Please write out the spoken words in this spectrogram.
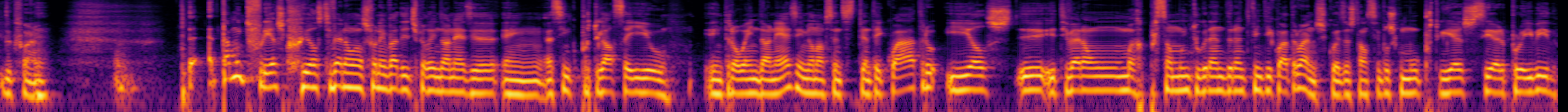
De que forma? Está muito fresco. Eles tiveram, eles foram invadidos pela Indonésia em, assim que Portugal saiu, entrou a Indonésia em 1974 e eles eh, tiveram uma repressão muito grande durante 24 anos. Coisas tão simples como o português ser proibido,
